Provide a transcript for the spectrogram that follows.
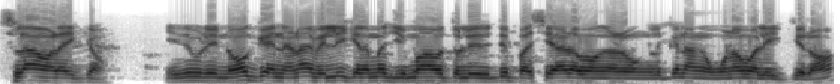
அஸ்ஸலாமு வலைக்கும் இதோடைய நோக்கம் என்னன்னா வெள்ளிக்கிழமை ஜும்மாவை தொழுதுட்டு பசியாடவங்களுக்கு நாங்கள் உணவளிக்கிறோம் அளிக்கிறோம்.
